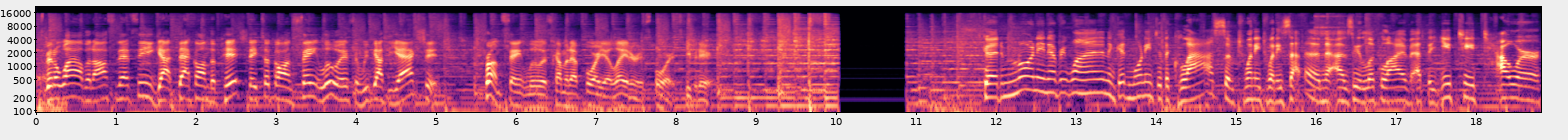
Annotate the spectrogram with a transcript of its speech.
It's been a while, but Austin FC got back on the pitch. They took on St. Louis, and we've got the action from St. Louis coming up for you later in sports. Keep it here. Good morning, everyone, and good morning to the class of 2027 as we look live at the UT Tower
